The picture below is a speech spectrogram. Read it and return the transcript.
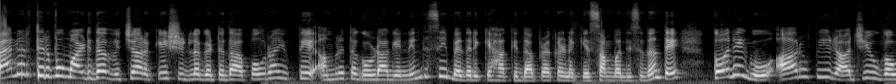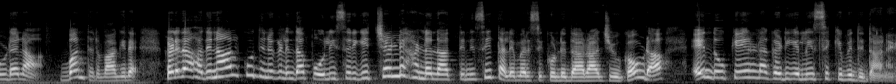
ಬ್ಯಾನರ್ ತೆರವು ಮಾಡಿದ ವಿಚಾರಕ್ಕೆ ಶಿಡ್ಲಘಟ್ಟದ ಪೌರಾಯುಕ್ತೆ ಅಮೃತಗೌಡಗೆ ನಿಂದಿಸಿ ಬೆದರಿಕೆ ಹಾಕಿದ್ದ ಪ್ರಕರಣಕ್ಕೆ ಸಂಬಂಧಿಸಿದಂತೆ ಕೊನೆಗೂ ಆರೋಪಿ ರಾಜೀವ್ ಗೌಡನ ಬಂಧನವಾಗಿದೆ. ಕಳೆದ ಹದಿನಾಲ್ಕು ದಿನಗಳಿಂದ ಪೊಲೀಸರಿಗೆ ಚೆಳ್ಳೆ ಹಣ್ಣನ್ನ ತಿನ್ನಿಸಿ ತಲೆಮರೆಸಿಕೊಂಡಿದ್ದ ರಾಜೀವ್ ಗೌಡ ಎಂದು ಕೇರಳ ಗಡಿಯಲ್ಲಿ ಸಿಕ್ಕಿಬಿದ್ದಿದ್ದಾನೆ.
